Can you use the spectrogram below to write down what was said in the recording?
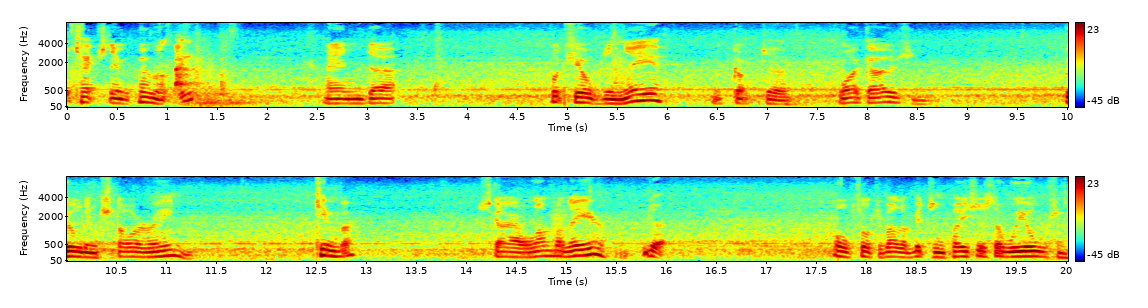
attached them permanently and uh, put shelves in there. I've got uh, locos and building styrene, timber, scale lumber there. Yeah. All sorts of other bits and pieces, the wheels and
